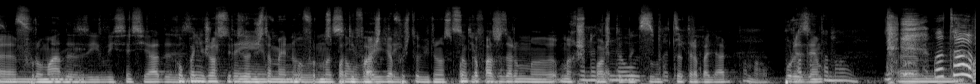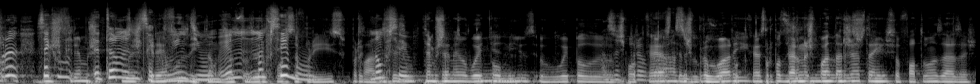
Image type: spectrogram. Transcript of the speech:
um, formadas e licenciadas. acompanhem e os nossos que têm episódios também no- formação Spotify, vasta já foste ouvir o nosso São Spotify. capazes de dar uma, uma resposta não daquilo que está a trabalhar. Tá. Por Tá- exemplo, tá mal. Um, Lá está, pronto. mas Século- queremos- estamos no século e XXI. estamos a Eu fazer não força percebo. para isso, para Não que seja- percebo. Temos também o Apple, que Music, o Apple Asas para Podcast, o para voar e Podcast, podes pernas para andar já tens, só faltam as asas.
